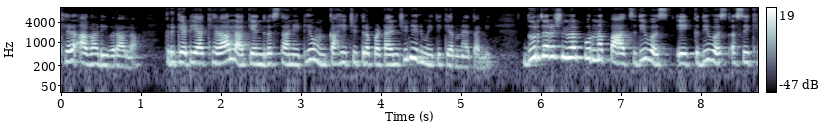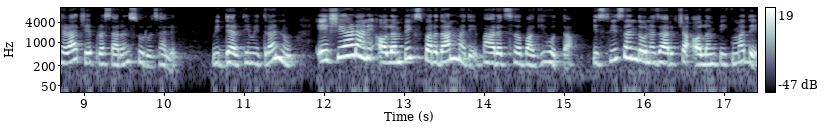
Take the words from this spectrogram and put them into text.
खेळ आघाडीवर आला. क्रिकेट या खेळाला केंद्रस्थानी ठेवून काही चित्रपटांची निर्मिती करण्यात आली. दूरदर्शनवर पूर्ण पाच दिवस एक दिवस असे खेळाचे प्रसारण सुरू झाले. विद्यार्थी मित्रांनो एशियाड आणि ऑलिम्पिक स्पर्धांमध्ये भारत सहभागी होता. इसवी सन दोन हजारच्या ऑलिम्पिकमध्ये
